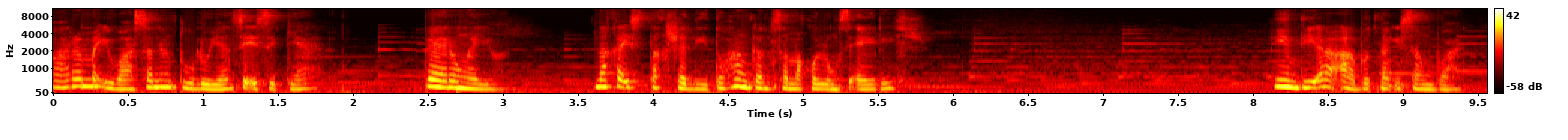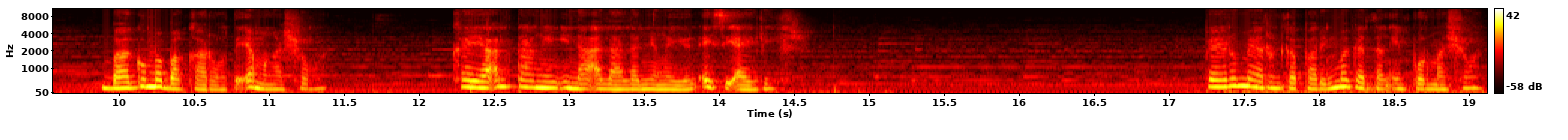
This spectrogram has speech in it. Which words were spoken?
para maiwasan ng tuluyan si Ezekiel. Pero ngayon, naka-stuck siya dito hanggang sa makulong si Irish. Hindi aabot ng isang buwan bago mabangkarote ang mga Sean. Kaya ang tanging inaalala niya ngayon ay si Irish. Pero meron ka pa ring magandang impormasyon.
